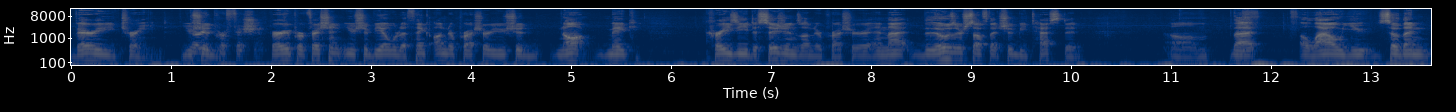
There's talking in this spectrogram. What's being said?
very trained. You Very should proficient. very proficient. You should be able to think under pressure. You should not make crazy decisions under pressure. And that those are stuff that should be tested um, that allow you so then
